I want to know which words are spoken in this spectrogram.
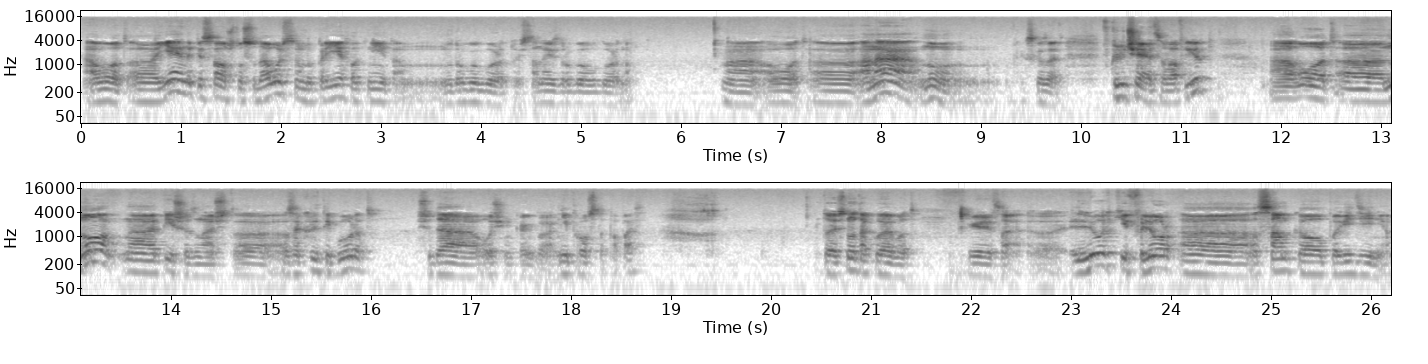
А вот, э, я ей написал, что с удовольствием бы приехал к ней там, в другой город, то есть она из другого города. А, вот, э, она, ну, как сказать, включается во флирт, вот, но пишет, значит, закрытый город, сюда очень как бы непросто попасть. То есть, ну, такое вот, как говорится, легкий флер самкового поведения.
